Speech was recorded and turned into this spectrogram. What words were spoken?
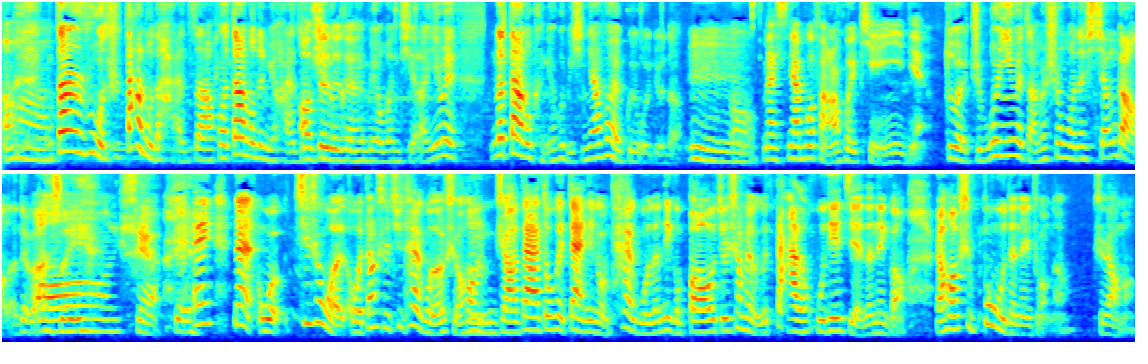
哦，当然，如果是大陆的孩子啊，或者大陆的女孩子去，哦对对对肯定没有问题了，因为那大陆肯定会比新加坡还贵，我觉得。嗯嗯，那新加坡反而会便宜一点。对，只不过因为咱们生活在香港了，对吧？所以哦，是，对哎，那我其实我我当时去泰国的时候，嗯你知道大家都会带那种泰国的那个包，就是上面有一个大的蝴蝶结的那个，然后是布的那种的，知道吗？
